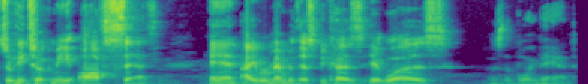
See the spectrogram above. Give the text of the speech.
So he took me off set, and I remember this because it was it was the boy band,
